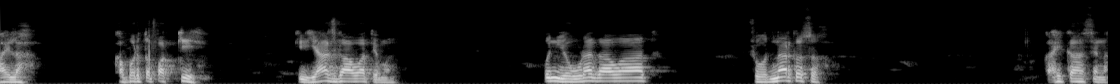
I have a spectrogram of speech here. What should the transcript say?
आईला खबर तर पक्की की याच गावात आहे म्हण. पण एवढ्या गावात शोधणार कसं? काही का असे ना.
